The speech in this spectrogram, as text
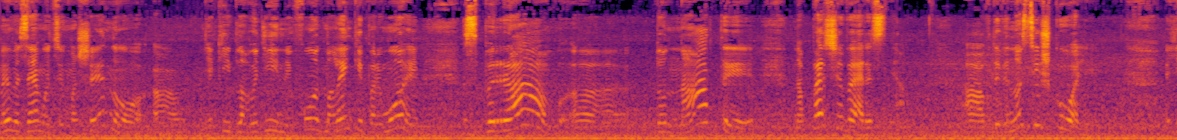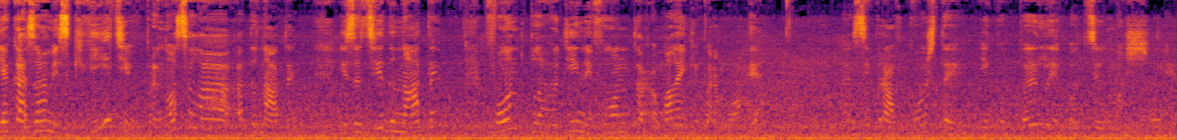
ми веземо цю машину, який благодійний фонд маленькі перемоги збирав донати на 1 вересня в 90-й школі, яка замість квітів приносила донати. І за ці донати фонд, благодійний фонд Маленькі перемоги зібрав кошти і купили оцю машину.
